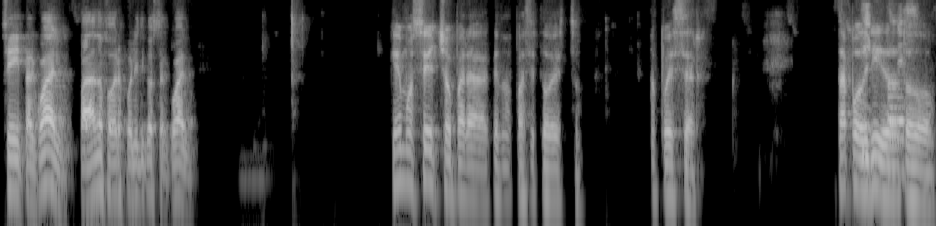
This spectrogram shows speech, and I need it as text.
sí, tal cual, pagando favores políticos tal cual. ¿Qué hemos hecho para que nos pase todo esto? No puede ser. Está podrido pues, todo.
